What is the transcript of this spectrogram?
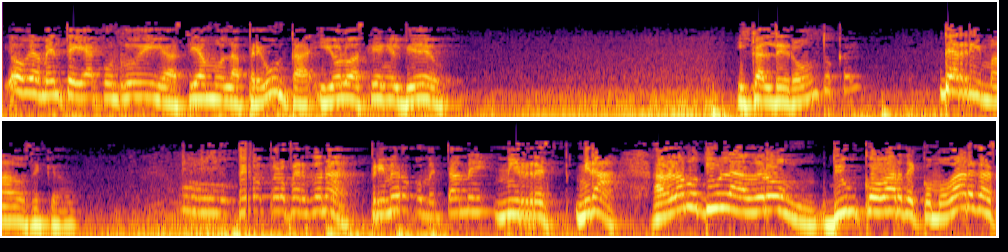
Y obviamente ya con Rudy hacíamos la pregunta y yo lo hacía en el video. ¿Y Calderón toca? Derrimado se quedó. Pero, pero perdona, primero comentame mi Mira, hablamos de un ladrón, de un cobarde como Vargas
